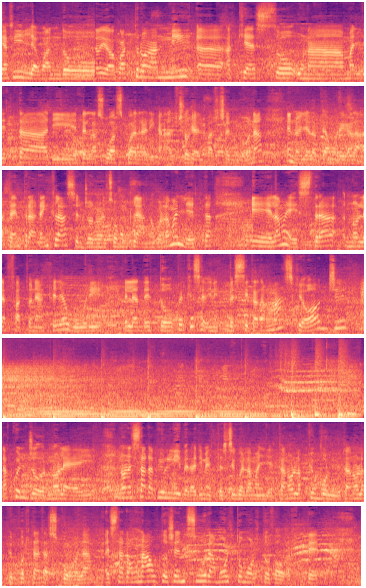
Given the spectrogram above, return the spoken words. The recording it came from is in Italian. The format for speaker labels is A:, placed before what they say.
A: Mia figlia quando aveva 4 anni eh, ha chiesto una maglietta di, della sua squadra di calcio che è il Barcellona e noi gliel'abbiamo regalata. È entrata in classe il giorno del suo compleanno con la maglietta e la maestra non le ha fatto neanche gli auguri e le ha detto perché sei vestita da maschio oggi? Quel giorno lei non è stata più libera di mettersi quella maglietta, non l'ha più voluta, non l'ha più portata a scuola. È stata un'autocensura molto molto forte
